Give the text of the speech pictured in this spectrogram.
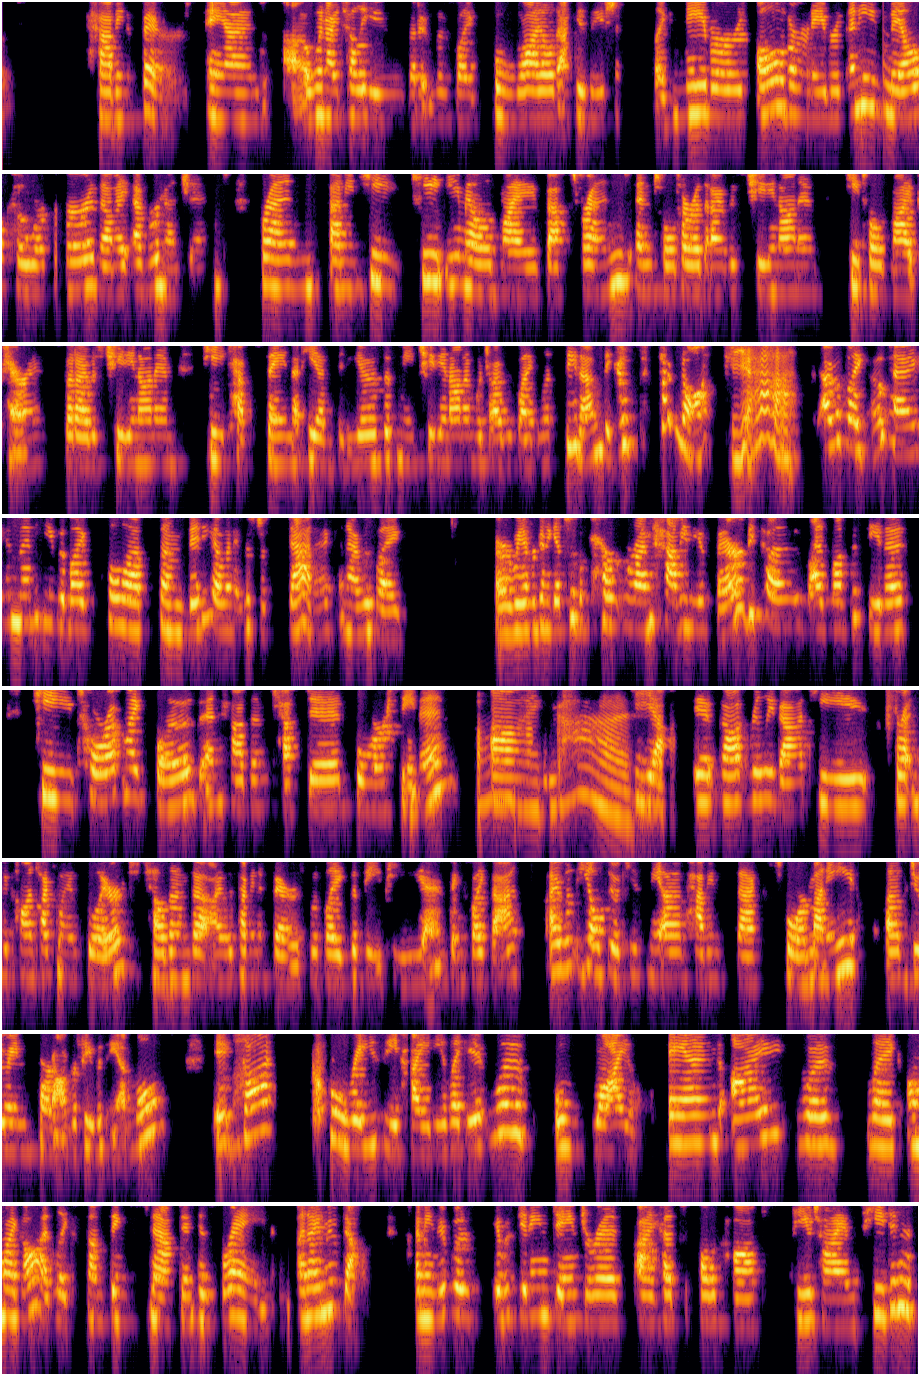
having affairs. And uh, when I tell you that it was like wild accusations, like neighbors, all of our neighbors, any male coworker that I ever mentioned friends. I mean, he he emailed my best friend and told her that I was cheating on him. He told my parents that I was cheating on him. He kept saying that he had videos of me cheating on him, which I was like, let's see them because I'm not. Yeah. I was like, okay. And then he would like pull up some video and it was just static. And I was like, are we ever going to get to the part where I'm having the affair? Because I'd love to see this. He tore up my clothes and had them tested for semen. Oh um, my gosh. Yeah, it got really bad. He threatened to contact my employer to tell them that I was having affairs with like the VP and things like that. I he also accused me of having sex for money, of doing pornography with animals. It got crazy, Heidi. Like it was wild. And I was like, oh my God, like something snapped in his brain. And I moved out. I mean, it was it was getting dangerous. I had to call the cops a few times. He didn't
